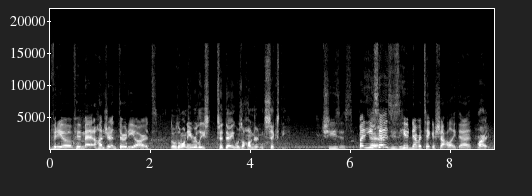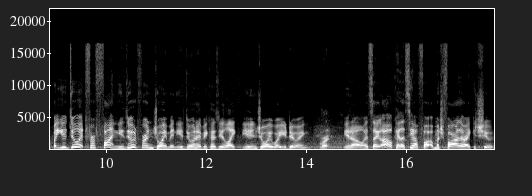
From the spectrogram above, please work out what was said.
a video of him at 130 yards. The, the one he released today was 160. Jesus. But he Yeah. says he's, he would never take a shot like that. Right. But you do it for fun. You do it for enjoyment. You're doing it because you like, you enjoy what you're doing. Right. You know, it's like, oh, okay, let's see how far, much farther I could shoot.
